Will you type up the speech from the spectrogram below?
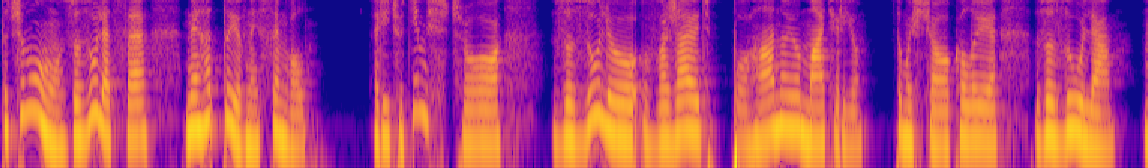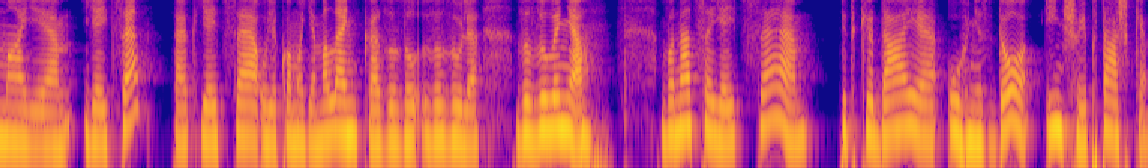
То чому зозуля це негативний символ? Річ у тім, що зозулю вважають поганою матір'ю, тому що коли зозуля має яйце, так, яйце, у якому є маленька зозуля, зозуленя, вона це яйце підкидає у гніздо іншої пташки.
